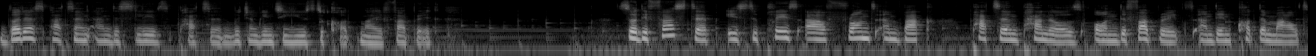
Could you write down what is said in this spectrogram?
bodice pattern and the sleeves pattern which I'm going to use to cut my fabric. So the first step is to place our front and back pattern panels on the fabrics and then cut them out.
